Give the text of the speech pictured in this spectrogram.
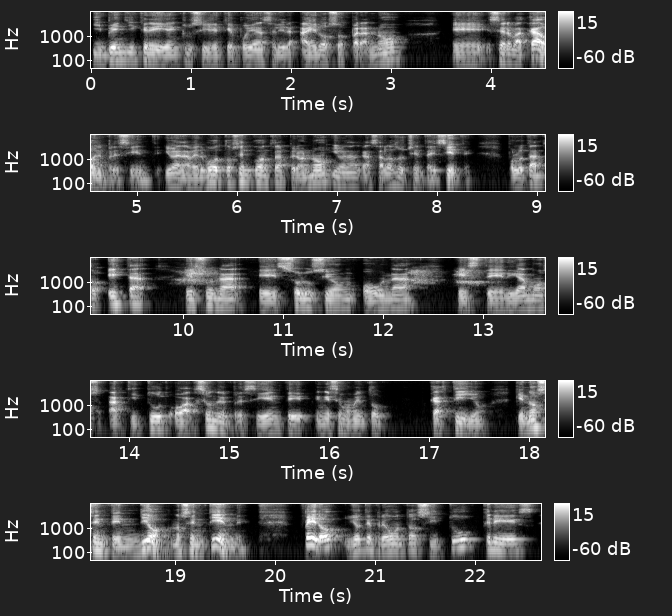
Y Benji creía inclusive que podían salir airosos para no eh, ser vacado el presidente. Iban a haber votos en contra, pero no iban a alcanzar los 87. Por lo tanto, esta es una eh, solución o una, este, digamos, actitud o acción del presidente en ese momento Castillo que no se entendió, no se entiende. Pero yo te pregunto si tú crees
